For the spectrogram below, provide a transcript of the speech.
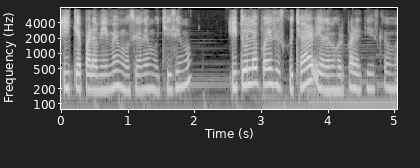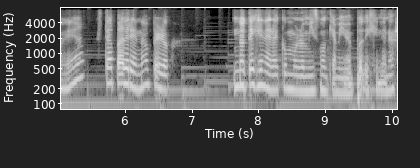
y que para mí me emocione muchísimo y tú la puedes escuchar y a lo mejor para ti es como, ah, está padre, ¿no? Pero no te genera como lo mismo que a mí me puede generar.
